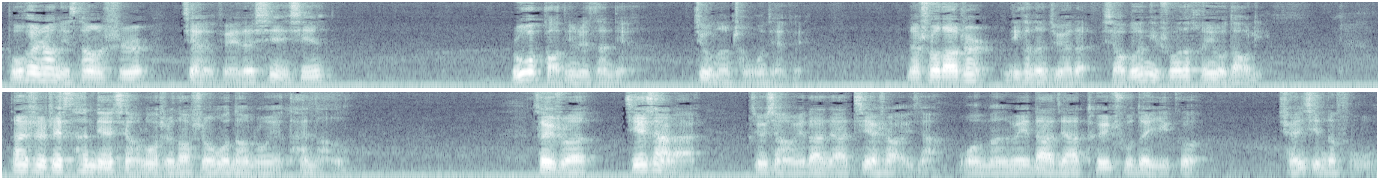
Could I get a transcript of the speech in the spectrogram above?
不会让你丧失减肥的信心。如果搞定这三点，就能成功减肥。那说到这儿，你可能觉得小哥你说的很有道理，但是这三点想落实到生活当中也太难了。所以说，接下来就想为大家介绍一下我们为大家推出的一个全新的服务。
